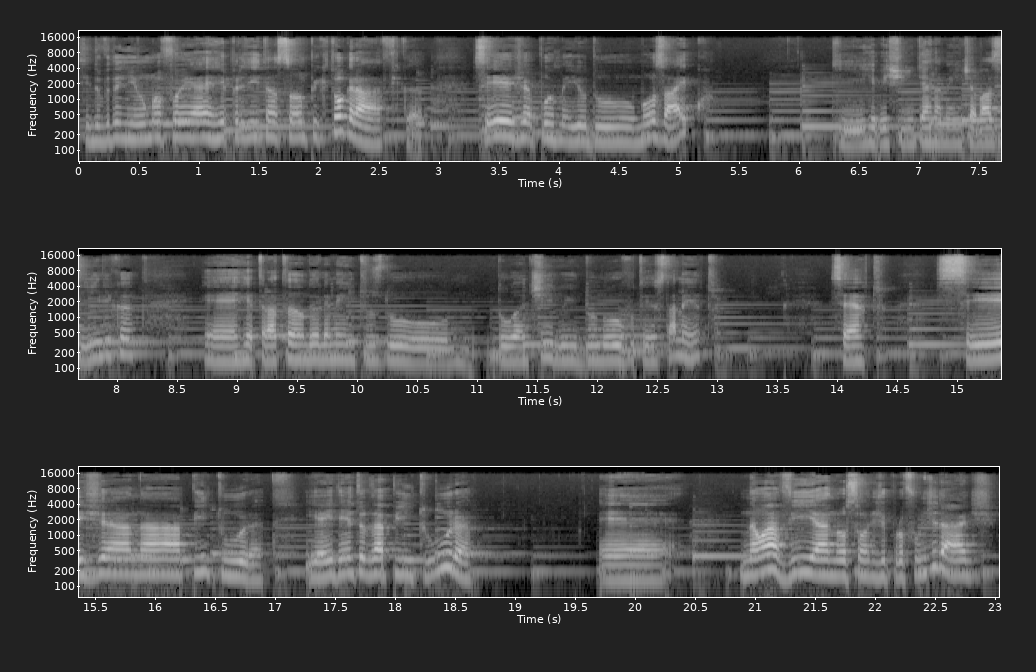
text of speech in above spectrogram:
sem dúvida nenhuma, foi a representação pictográfica, seja por meio do mosaico, que revestia internamente a basílica, é, retratando elementos do, do Antigo e do Novo Testamento, certo? Seja na pintura. E aí, dentro da pintura, é, não havia a noção de profundidade,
